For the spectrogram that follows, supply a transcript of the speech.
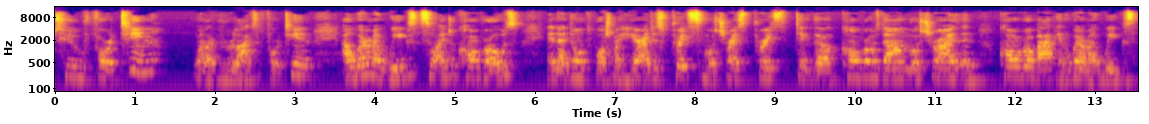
to 14, when I relax at 14, I wear my wigs, so I do cornrows and I don't wash my hair. I just spritz, moisturize, spritz, take the cornrows down, moisturize and cornrow back and wear my wigs.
